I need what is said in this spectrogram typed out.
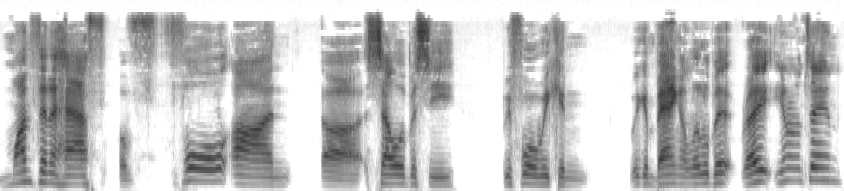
month and a half of full on uh celibacy before we can we can bang a little bit, right? You know what I'm saying?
